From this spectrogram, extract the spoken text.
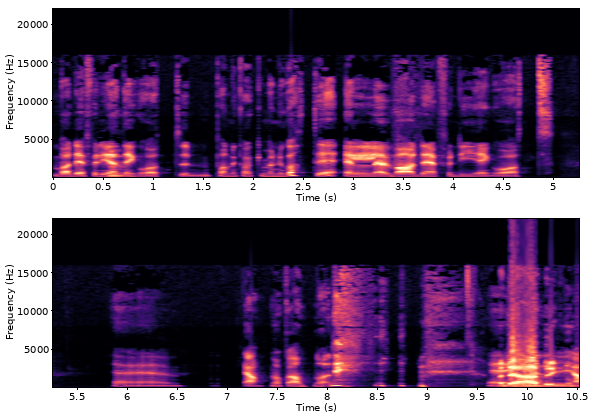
Var det fordi at Mm. jeg åt eh, pannekaker med Nugatti, eller var det fordi jeg åt eh, ja, noe annet nå? Men det her Eh, bringer ja.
